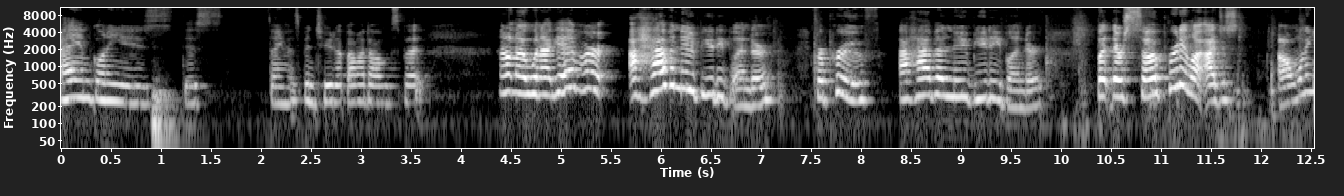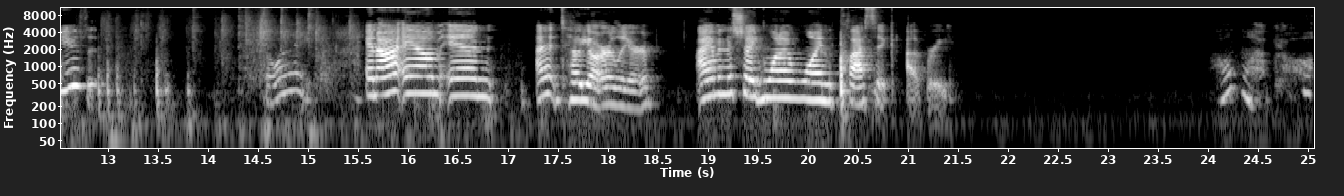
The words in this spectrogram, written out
I am going to use this thing that's been chewed up by my dogs. But I don't know. When I get ever... I have a new beauty blender. For proof, I have a new beauty blender. But they're so pretty. Like, I just... I don't want to use it. And I am in, I didn't tell y'all earlier, I am in the shade 101 Classic Ivory. Oh my God.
